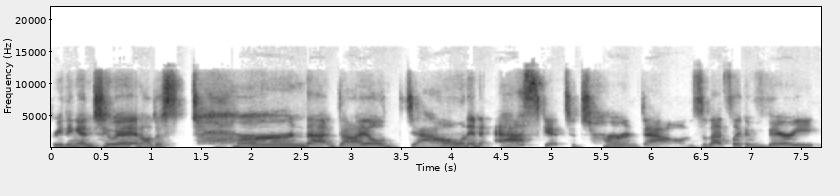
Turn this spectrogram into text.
breathing into it and I'll just turn that dial down and ask it to turn down. So that's like a very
